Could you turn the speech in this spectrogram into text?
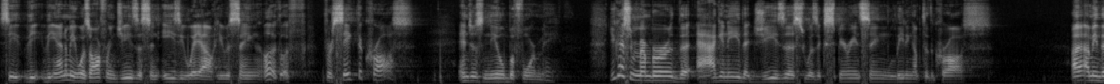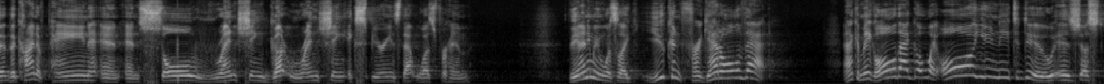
See, the, the enemy was offering Jesus an easy way out. He was saying, look, look, forsake the cross and just kneel before me. You guys remember the agony that Jesus was experiencing leading up to the cross? I, I mean, the, the kind of pain and, and soul wrenching, gut wrenching experience that was for him. The enemy was like, You can forget all of that. And I can make all that go away. All you need to do is just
